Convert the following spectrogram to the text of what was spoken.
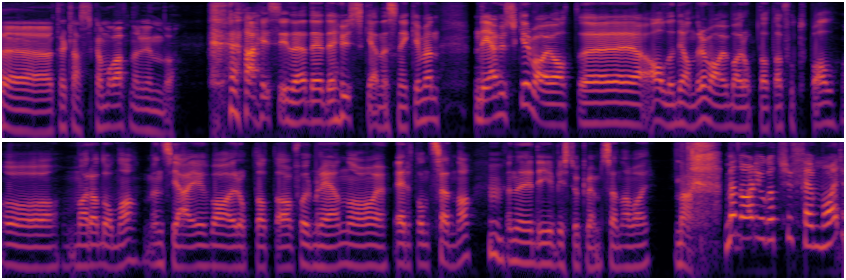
til, til klassekameratene dine? da? Nei, si det. det. Det husker jeg nesten ikke. Men det jeg husker, var jo at uh, alle de andre var jo bare opptatt av fotball og Maradona, mens jeg var opptatt av Formel 1 og Erton Senna. Mm. Men eh, de visste jo ikke hvem Senna var. Nei. Men nå har det jo gått 25 år.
